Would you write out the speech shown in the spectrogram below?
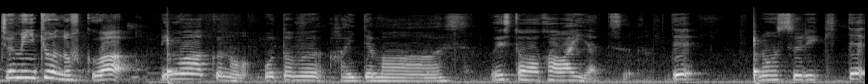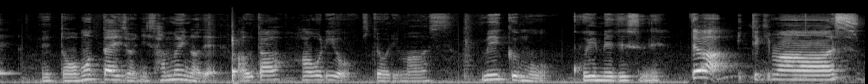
ちなみに今日の服はリムワークのボトム履いてます。ウエストが可愛いやつ。でノースリ着てえっと思った以上に寒いのでアウター羽織を着ております。メイクも濃いめですね。では行ってきます。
